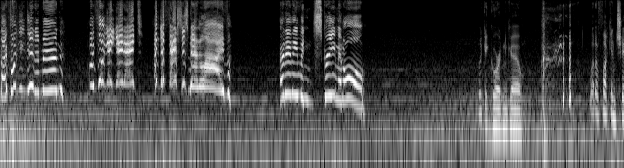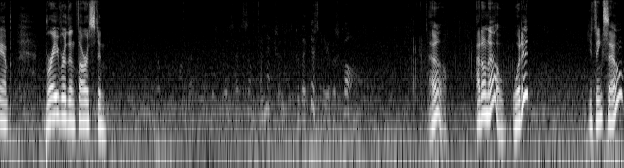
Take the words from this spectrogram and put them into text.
I fucking did it, man! I fucking did it! I'm the fastest man alive! I didn't even scream at all! Look at Gordon go. what a fucking champ. Braver than Tharstan. Oh. I don't know. Would it? You think so?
